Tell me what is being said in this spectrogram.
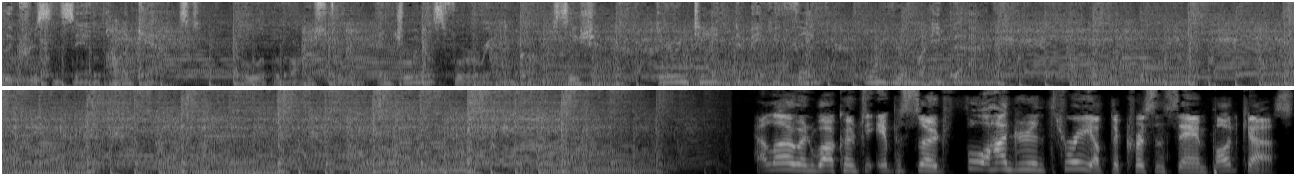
the Chris and Sam podcast. Pull up a bar stool and join us for a random conversation, guaranteed to make you think or your money back. Hello and welcome to episode 403 of the Chris and Sam podcast.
